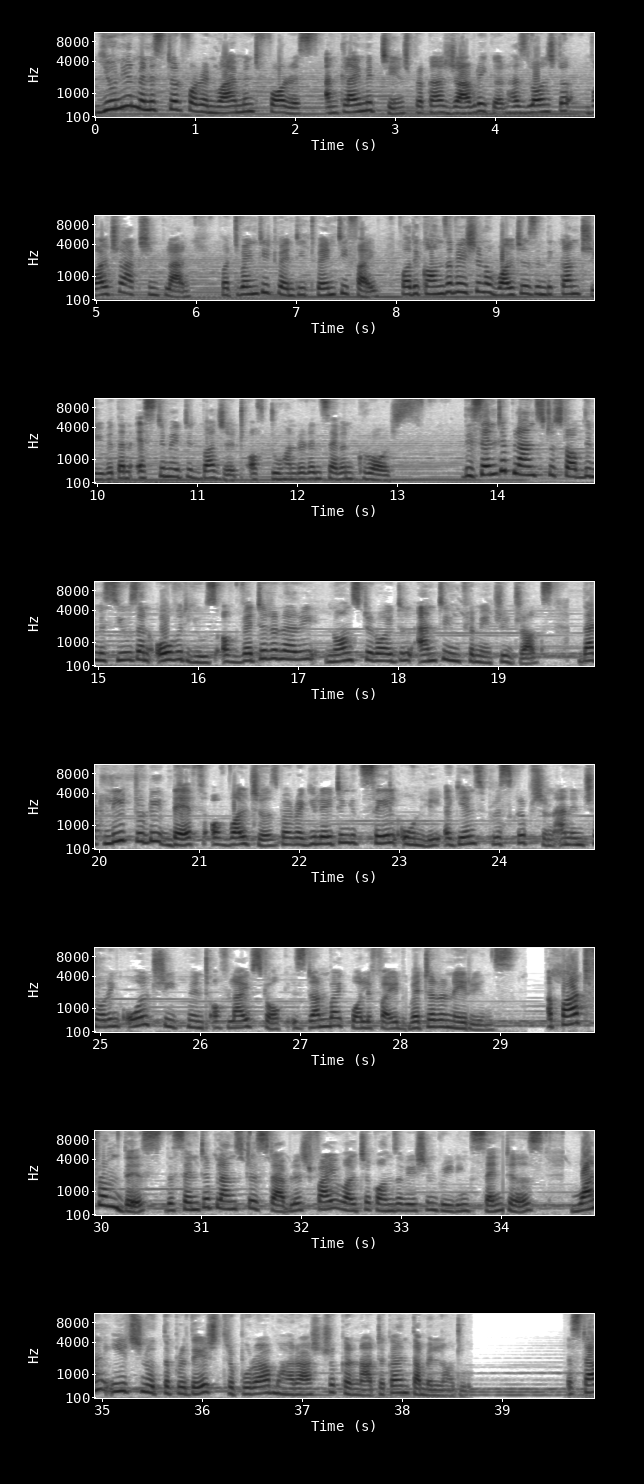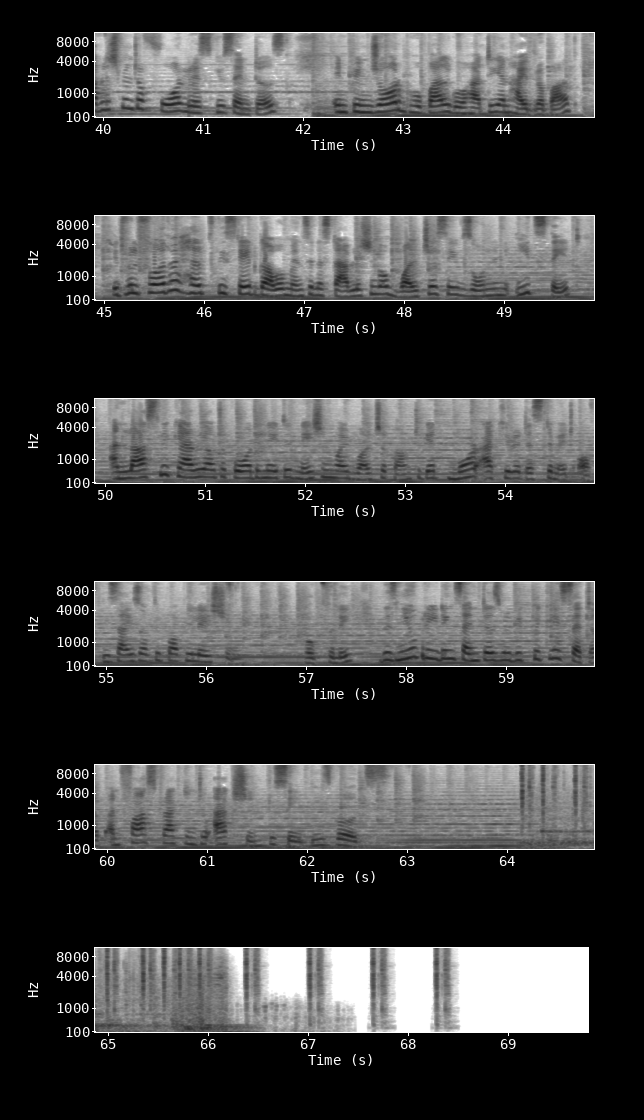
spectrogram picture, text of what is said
Union Minister for Environment, Forests and Climate Change Prakash Javadekar has launched a Vulture Action Plan for 2020-25 for the conservation of vultures in the country with an estimated budget of 207 crores. The centre plans to stop the misuse and overuse of veterinary non-steroidal anti-inflammatory drugs that lead to the death of vultures by regulating its sale only against prescription and ensuring all treatment of livestock is done by qualified veterinarians. Apart from this, the centre plans to establish five vulture conservation breeding centres, one each in Uttar Pradesh, Tripura, Maharashtra, Karnataka and Tamil Nadu establishment of four rescue centers in Pinjore, Bhopal, Guwahati, and Hyderabad. It will further help the state governments in establishing a vulture safe zone in each state and lastly carry out a coordinated nationwide vulture count to get more accurate estimate of the size of the population. Hopefully, these new breeding centers will be quickly set up and fast tracked into action to save these birds.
